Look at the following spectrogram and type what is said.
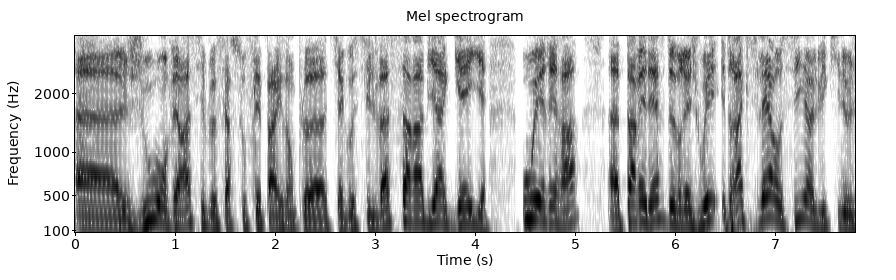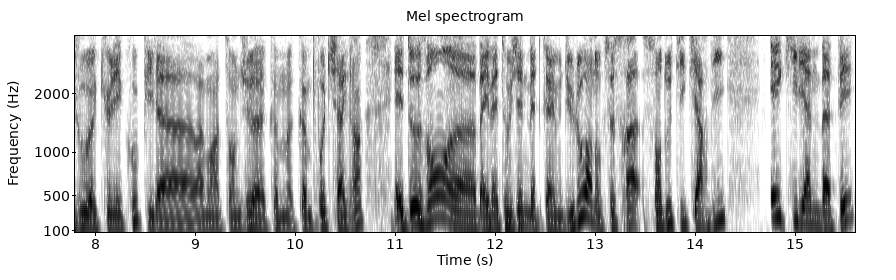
euh, joue. On verra s'il veut faire souffler par exemple Thiago Silva, Sarabia, Gay ou Herrera. Euh, Paredes devrait jouer. Draxler aussi, hein, lui qui ne joue que les coupes, il a vraiment un temps de jeu euh, comme comme peau de chagrin. Et devant, euh, bah, il va être obligé de mettre quand même du lourd. Donc ce sera sans doute Icardi et Kylian Mbappé,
